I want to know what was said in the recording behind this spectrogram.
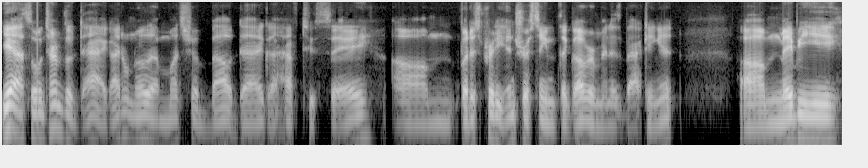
yeah, so in terms of DAG, I don't know that much about DAG, I have to say, um, but it's pretty interesting that the government is backing it. Um, maybe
